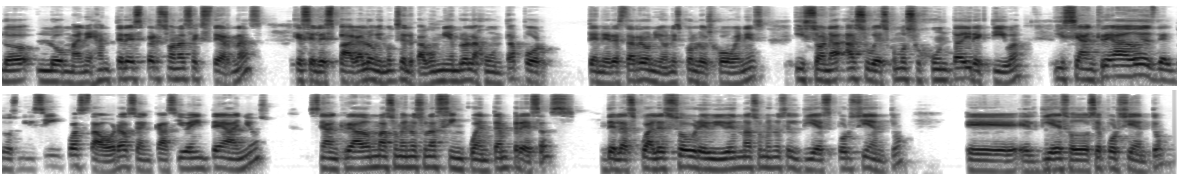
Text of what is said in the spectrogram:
lo, lo, manejan tres personas externas que se les paga lo mismo que se le paga un miembro de la junta por tener estas reuniones con los jóvenes y son a, a, su vez como su junta directiva. Y se han creado desde el 2005 hasta ahora, o sea, en casi 20 años, se han creado más o menos unas 50 empresas, de las cuales sobreviven más o menos el 10% eh, el 10 o 12%,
